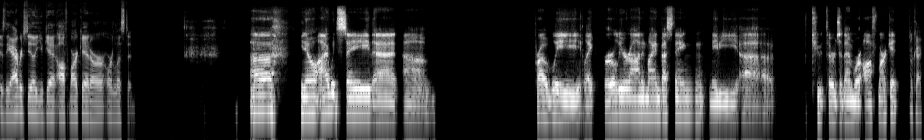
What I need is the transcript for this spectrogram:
is the average deal you get off market or or listed? Uh, you know, I would say that um, probably like earlier on in my investing, maybe uh, two thirds of them were off market. Okay.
